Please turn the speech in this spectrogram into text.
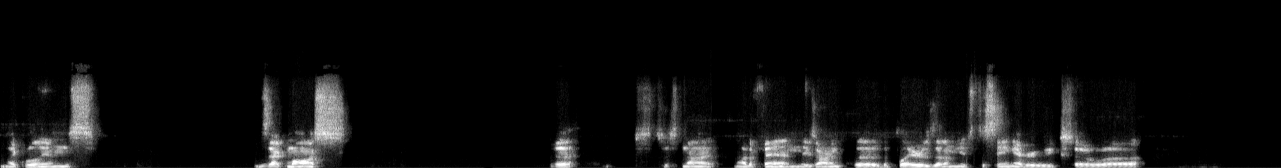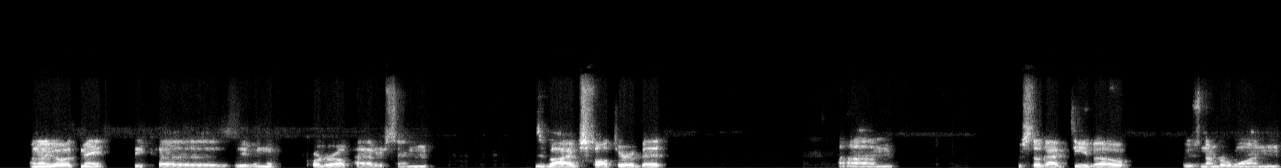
Mike Williams, Zach Moss. Just not not a fan. These aren't the the players that I'm used to seeing every week. So uh, I'm gonna go with me. Because even with Cordarrelle Patterson, his vibes falter a bit. Um, we still got Deebo, who's number one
